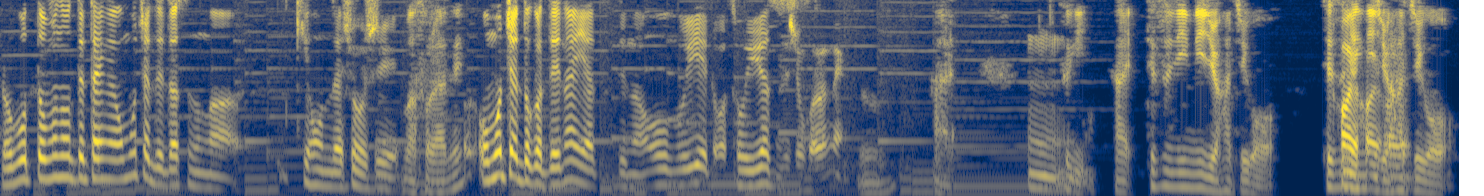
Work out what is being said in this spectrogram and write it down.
ロボットものって大概おもちゃで出すのが基本でしょうし、まあ、それはね。おもちゃとか出ないやつっていうのは OVA とかそういうやつでしょうからね。うん。はい。うん。次。はい。鉄人28号。鉄人はいはいはい28号。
